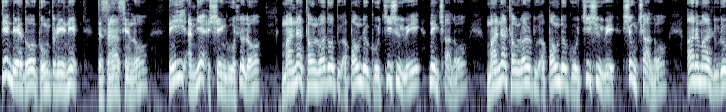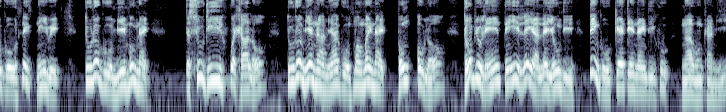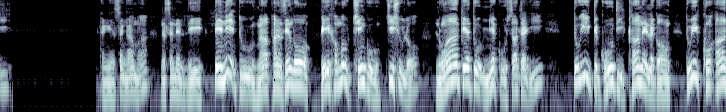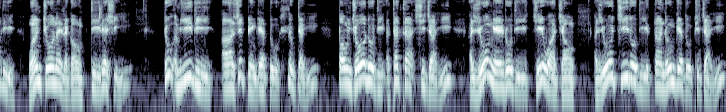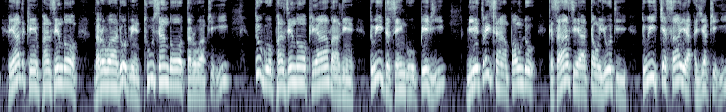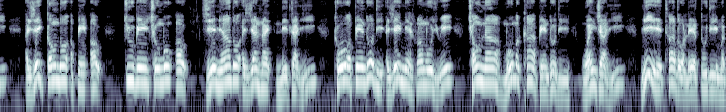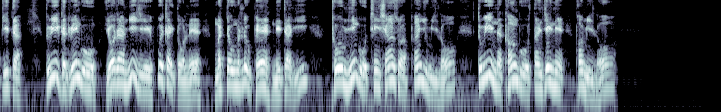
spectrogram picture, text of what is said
တင့်တယ်သောဂုံတရေနှင့်တစားဆင်လောတင်းဤအမျက်အရှိန်ကိုလွှတ်လောမာနထောင်လွှားသောသူအပေါင်းတို့ကိုကြည့်ရှု၍နှိမ်ချလောမာနထောင်လွှားသောသူအပေါင်းတို့ကိုကြည့်ရှု၍ရှုံချလောအာရမလူတို့ကိုနှိပ်နှင်း၍သူတို့ကိုမြေမှုန့်၌ တဆုဒီဝှက်ထားလောသူတို့မျက်နှာများကိုမှောင်မိုက်၌ဖုံးအုပ်လောတို့ပြုလင်တင်ဤလက်ရလက်ယုံသည်တင့်ကိုကဲတင်နိုင်သည်ဟုငါဝန်ခံမည်အငယ်15မှ24တင်နှင့်အတူငါဖန်ဆင်းသောဘေခမုတ်ချင်းကို ကြည့်ရှုလောနွားကဲ့သို့မြက်ကိုစားတတ်၏သူ၏တကိုးသည်ခါ၌၎င်းသူ၏ခွန်အားသည်ဝမ်းကြော၌၎င်းတည်လျက်ရှိ၏ ။သူ့အမြီးသည် အာရဇ်ပင်ကဲ့သို့ လှုပ်တတ်၏။ပေါင်ကြောတို့သည် အထပ်ထပ်ရှိကြ၏။အရိုးငယ်တို့သည် ကြေးဝါကြောင်း၊အရိုးကြီးတို့သည် သံတုံးကဲ့သို့ ဖြစ်ကြ၏။ဘုရားသခင်ဖန်ဆင်းသော သတ္တဝါတို့တွင် ထူးဆန်းသော သတ္တဝါဖြစ်၏။သူ့ကို ဖန်ဆင်းသော ဘုရားသာလျှင် သူ၏တံစဉ်ကို ပေးပြီ။မြေတိရစ္ဆာန်အပေါင်းတို့၊ကစားစရာတောင်ရိုးသည် သူ၏ကျက်စားရာအရပ်ဖြစ်၏။အရိပ်ကောင်းသော အပင်အောက်၊ကျူပင်ခြုံပုတ်အောက် ရေများသောအရက်၌နေတတ်၏ထိုအပင်တို့သည်အရိတ်နှင့်လွှမ်းမိုး၍ချောင်းနာမိုးမခပင်တို့သည်ဝိုင်းကြ၏မြည်ရထတော်လဲသူသည်မပြေးတတ်သူ၏ကတွင်ကိုယော်ဒန်မြည်ရဖွင့်တိုက်တော်လဲမတုံမလှုပ်ဖဲနေတတ်၏ထိုမြင်းကိုထင်ရှားစွာဖမ်းယူမည်လောသူ၏နှာခေါင်းကိုတန်ကြိတ်နှင့်ဖောက်မည်လော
